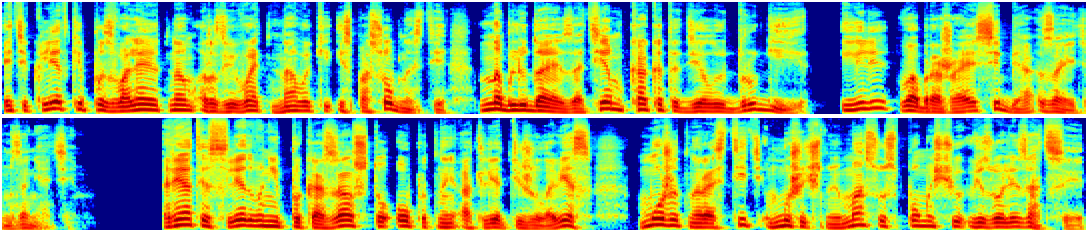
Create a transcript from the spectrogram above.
эти клетки позволяют нам развивать навыки и способности, наблюдая за тем, как это делают другие, или воображая себя за этим занятием. Ряд исследований показал, что опытный атлет-тяжеловес может нарастить мышечную массу с помощью визуализации,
